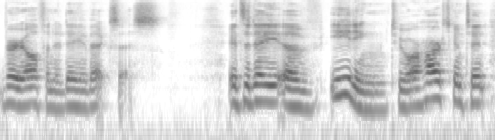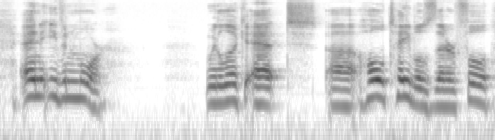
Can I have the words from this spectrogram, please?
very often a day of excess. It's a day of eating to our heart's content and even more. We look at uh, whole tables that are full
